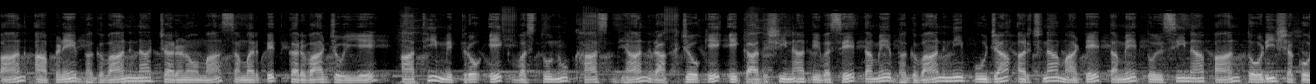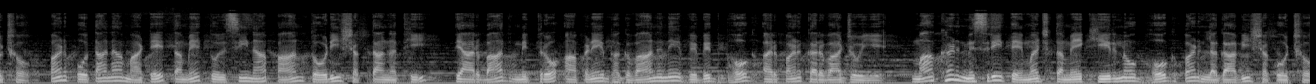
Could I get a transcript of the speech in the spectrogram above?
પાન આપણે ભગવાનના ચરણોમાં સમર્પિત કરવા જોઈએ. આથી મિત્રો એક વસ્તુનું ખાસ ધ્યાન રાખજો કે એકાદશીના દિવસે તમે ભગવાનની પૂજા અર્ચના માટે તમે તુલસીના પાન તોડી શકો છો. પણ પોતાના માટે તમે તુલસીના પાન તોડી શકતા નથી. ત્યારબાદ મિત્રો આપણે ભગવાનને વિવિધ ભોગ અર્પણ કરવા જોઈએ. માખણ મિશ્રી તેમજ તમે ખીરનો ભોગ પણ લગાવી શકો છો.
